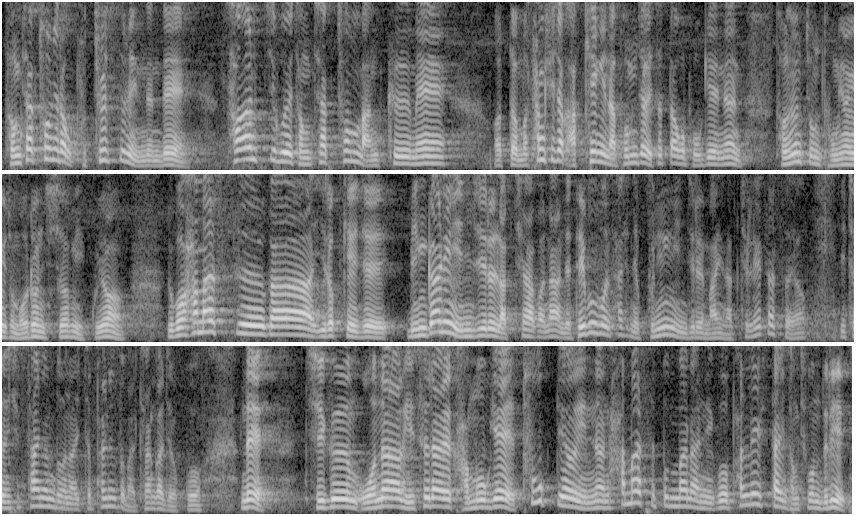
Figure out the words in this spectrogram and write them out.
정착촌이라고 붙일 수는 있는데 서한 지구의 정착촌만큼의 어떤 뭐 상시적 악행이나 범죄가 있었다고 보기에는 저는 좀 동의하기 좀 어려운 지점이 있고요. 그리고 하마스가 이렇게 이제 민간인 인질을 납치하거나 대부분 사실 군인 인질을 많이 납치를 했었어요. 2014년도나 2008년도 마찬가지였고. 근데 지금 워낙 이스라엘 감옥에 투옥되어 있는 하마스뿐만 아니고 팔레스타인 정치범들이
